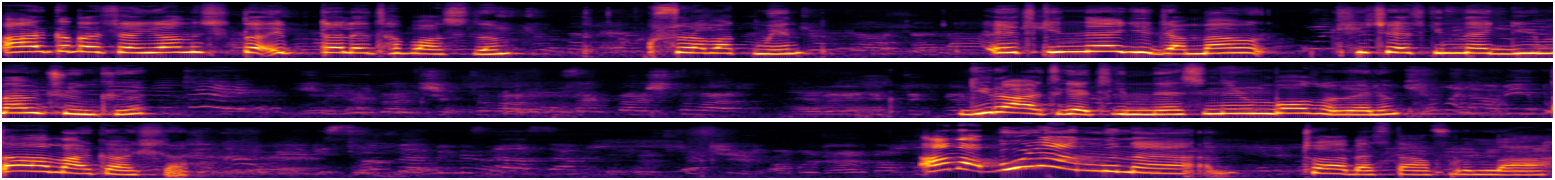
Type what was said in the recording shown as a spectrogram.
Arkadaşlar yanlışlıkla iptal ete bastım. Kusura bakmayın. Etkinliğe gireceğim. Ben hiç etkinliğe girmem çünkü. Gir artık etkinliğe. Sinirimi bozma benim. Tamam arkadaşlar. Ama bu ne amına? Tövbe estağfurullah.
